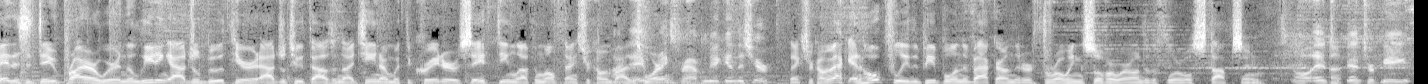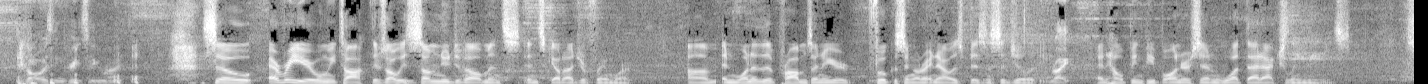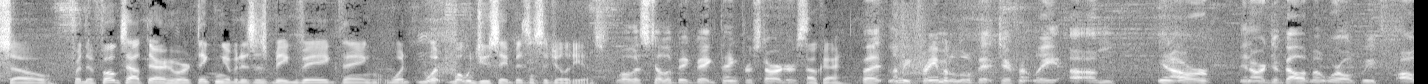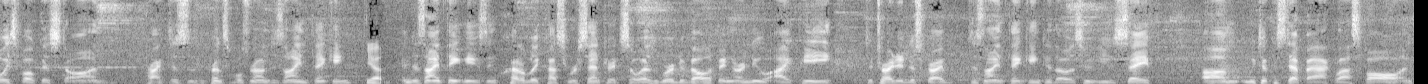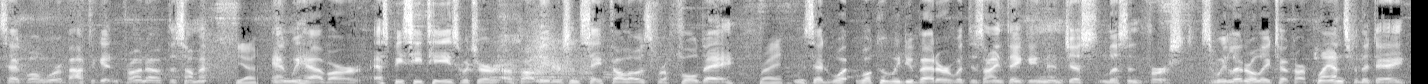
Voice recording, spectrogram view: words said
Hey, this is Dave Prior. We're in the LeadingAgile booth here at Agile 2019. I'm with the creator of SAFe, Dean Leffingwell. Thanks for coming by Hi, this morning. Thanks for having me again this year. Thanks for coming back. And hopefully, the people in the background that are throwing silverware onto the floor will stop soon. Well, ent- Uh, entropy is always increasing, right? So every year when we talk, there's always some new developments in Scaled Agile Framework. Um, and one of the problems I know you're focusing on right now is business agility. Right. And helping people understand what that actually means. So for the folks out there who are thinking of it as this big, vague thing, what, what, what would you say business agility is? Well, it's still a big, big thing for starters. Okay. But let me frame it a little bit differently. Um, in our in our development world, we've always focused on practices and principles around design thinking. Yep. And design thinking is incredibly customer centric. So as we're developing our new IP to try to describe design thinking to those who use SAFe, um, we took a step back last fall and said, well, we're about to get in front of the summit. Yeah. And we have our SPCTs, which are our thought leaders and SAFe fellows for a full day. Right. We said, what, what could we do better with design thinking than just listen first? So we literally took our plans for the day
